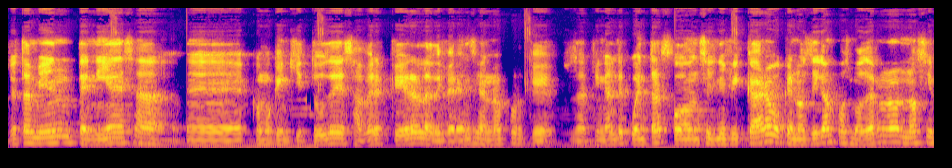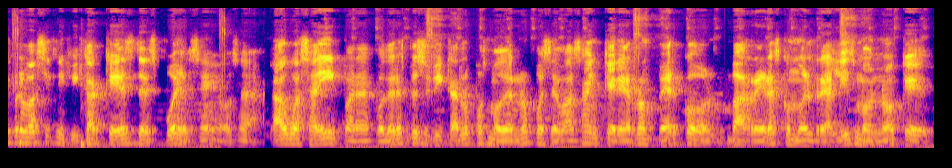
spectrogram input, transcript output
yo también tenía esa eh, como que inquietud de saber qué era la diferencia, ¿no? Porque pues, al final de cuentas, con significar o que nos digan posmoderno no siempre va a significar que es después, ¿eh? O sea, aguas ahí, para poder especificar lo posmoderno, pues se basa en querer romper con barreras como el realismo, ¿no? Que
